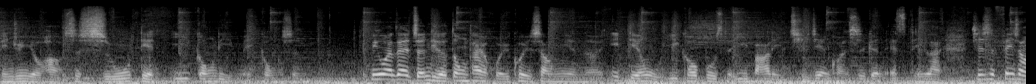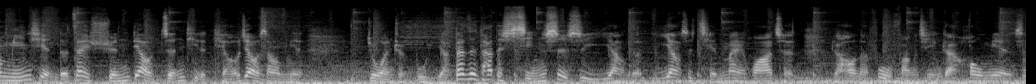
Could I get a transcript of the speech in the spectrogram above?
平均油耗是十五点一公里每公升。另外，在整体的动态回馈上面呢，一点五 EcoBoost 的一八零旗舰款式跟 ST Line 其实非常明显的在悬吊整体的调教上面。就完全不一样，但是它的形式是一样的，一样是前麦花臣，然后呢副防情感，后面是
